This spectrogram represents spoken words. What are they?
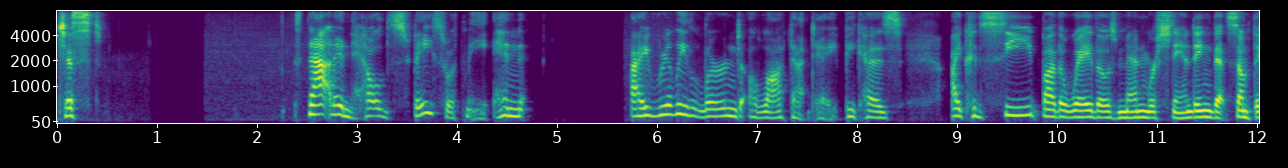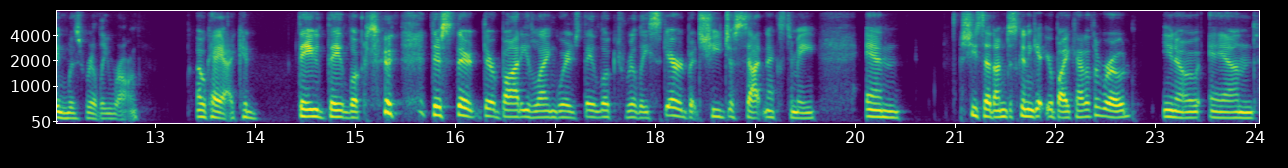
just sat and held space with me. And I really learned a lot that day because I could see by the way those men were standing that something was really wrong. Okay, I could they they looked this their their body language, they looked really scared, but she just sat next to me and she said, I'm just gonna get your bike out of the road, you know, and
